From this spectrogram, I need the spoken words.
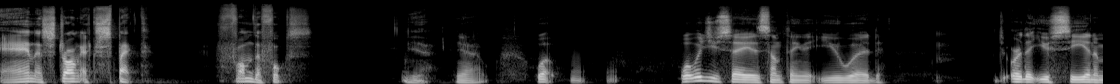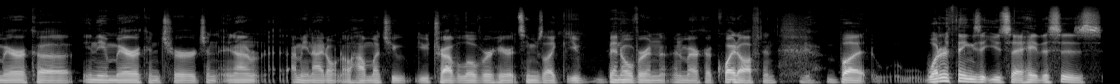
and a strong expect from the folks. Yeah. Yeah. What What would you say is something that you would, or that you see in America in the American church? And, and I don't. I mean, I don't know how much you you travel over here. It seems like you've been over in, in America quite often. Yeah. But what are things that you'd say? Hey, this is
